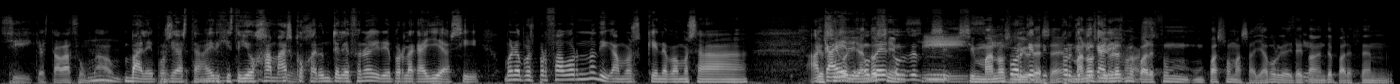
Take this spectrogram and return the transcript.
Sí, que estaba zumbado. Vale, pues ya está. Y dijiste, yo jamás cogeré un teléfono e iré por la calle así. Bueno, pues por favor no digamos que no vamos a, a Yo caer. sigo yendo o ve- sin, manos porque- libres, ¿eh? porque Manos libres me parece un, un paso más allá, porque directamente parecen...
